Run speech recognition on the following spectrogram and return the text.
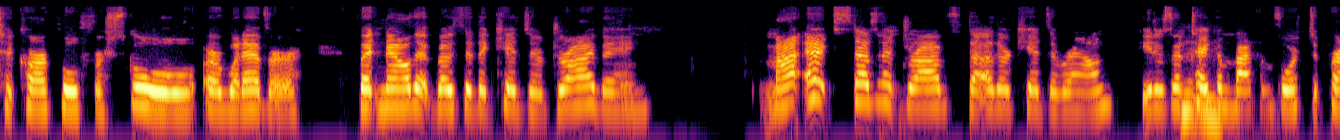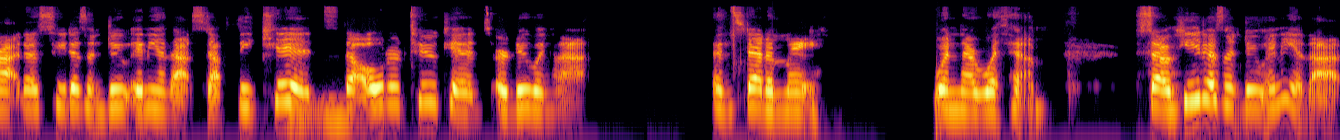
to carpool for school or whatever. But now that both of the kids are driving, my ex doesn't drive the other kids around. He doesn't Mm-mm. take them back and forth to practice. He doesn't do any of that stuff. The kids, mm-hmm. the older two kids, are doing that instead of me when they're with him. So he doesn't do any of that.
